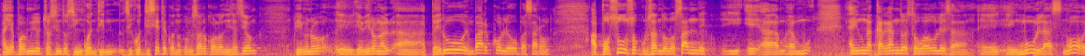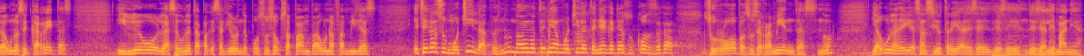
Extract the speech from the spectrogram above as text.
allá por 1857 cuando comenzó la colonización. Primero eh, que vieron a, Perú en barco, luego pasaron a Posuso cruzando los Andes, y, eh, a- una cargando estos baúles en, mulas, ¿no? algunos en carretas, y luego la segunda etapa que salieron de Posuso a Oxapampa, unas familias, estas eran sus mochilas, pues no, no, no tenían mochilas, tenían que tener sus cosas acá, su ropa, sus herramientas, ¿no? Y algunas de ellas han sido traídas desde, Alemania.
